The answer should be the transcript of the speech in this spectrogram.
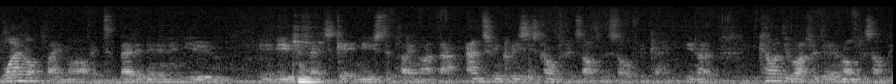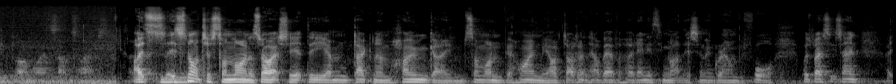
Why not play Marvin to bed him in in a new in a new hmm. defence, get him used to playing like that, and to increase his confidence after the Salford game? You know, you can't do right for doing wrong for some people online sometimes. It's, it's not just online as well. Actually, at the um, Dagenham home game, someone behind me, I, I don't think I've ever heard anything like this in a ground before, was basically saying, uh,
